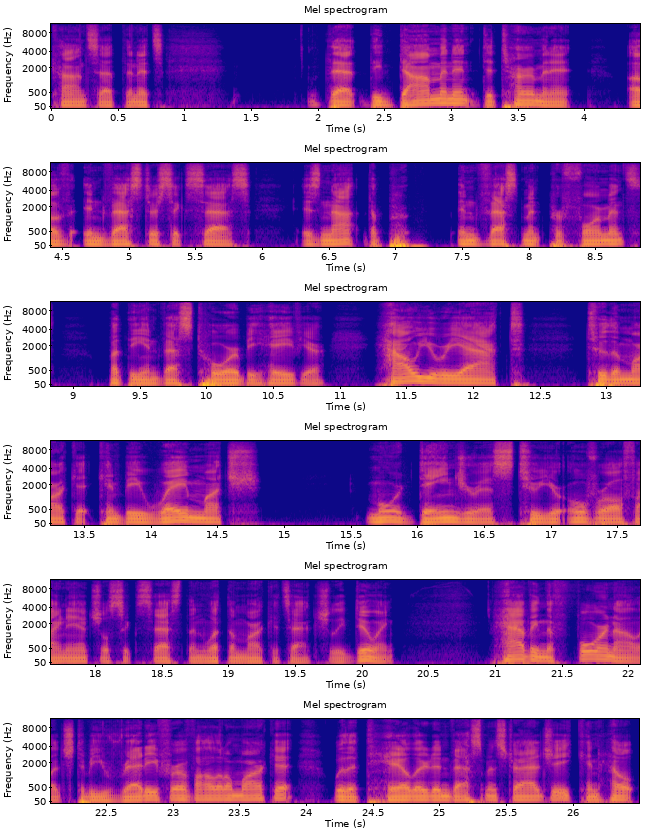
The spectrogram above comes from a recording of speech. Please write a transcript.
concept and it's that the dominant determinant of investor success is not the investment performance, but the investor behavior. How you react to the market can be way much more dangerous to your overall financial success than what the market's actually doing. Having the foreknowledge to be ready for a volatile market with a tailored investment strategy can help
